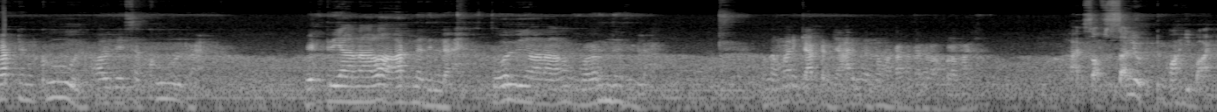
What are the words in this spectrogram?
captain cool always uh cool man வெற்றியானாலும் ஆட்டினதில்லை தோல்வி ஆனாலும் வளர்ந்ததில்லை அந்த மாதிரி கேப்டன் யாருமே இருக்க மாட்டாங்க தலைவர் அவங்கள மாதிரி. ஹேட்ஸ் ஆஃப் சல்யூட் மாஹி பாய்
